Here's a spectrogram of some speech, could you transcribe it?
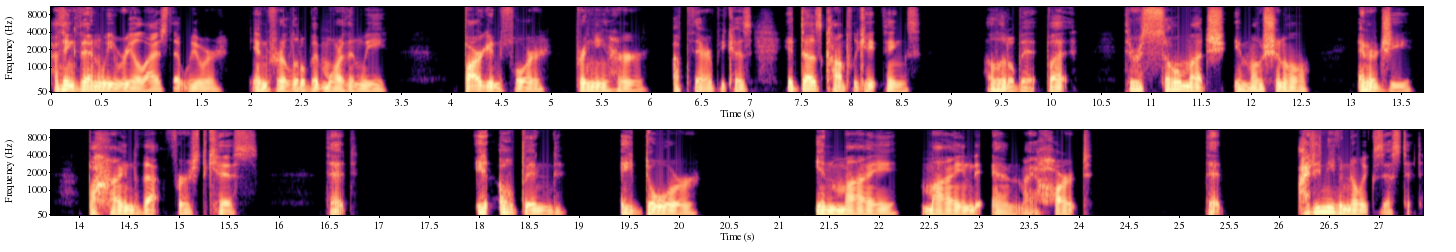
I think then we realized that we were in for a little bit more than we bargained for, bringing her up there because it does complicate things a little bit. But there was so much emotional energy behind that first kiss that it opened a door in my mind and my heart that I didn't even know existed.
